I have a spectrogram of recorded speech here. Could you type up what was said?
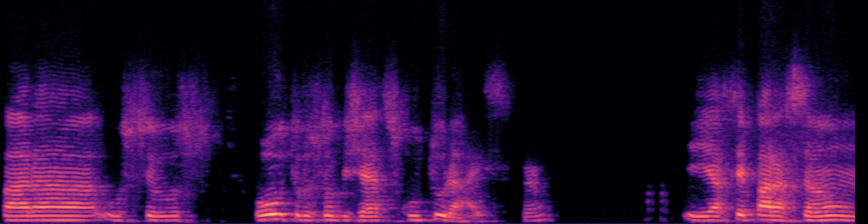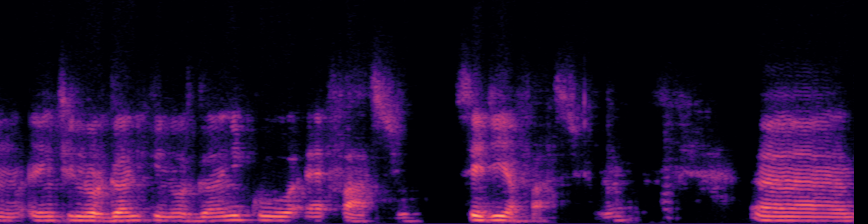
para os seus outros objetos culturais. Né? E a separação entre inorgânico e inorgânico é fácil, seria fácil. Né? Ah,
